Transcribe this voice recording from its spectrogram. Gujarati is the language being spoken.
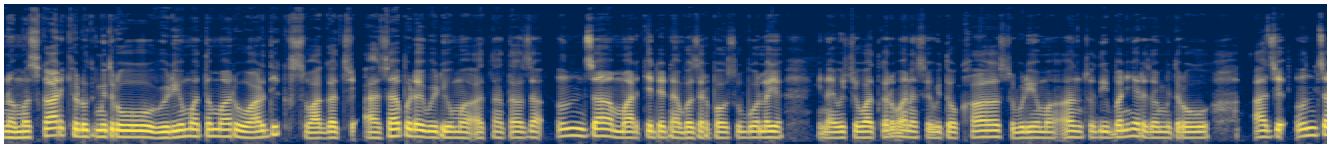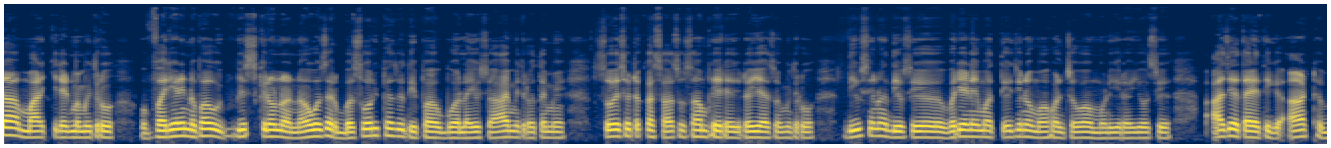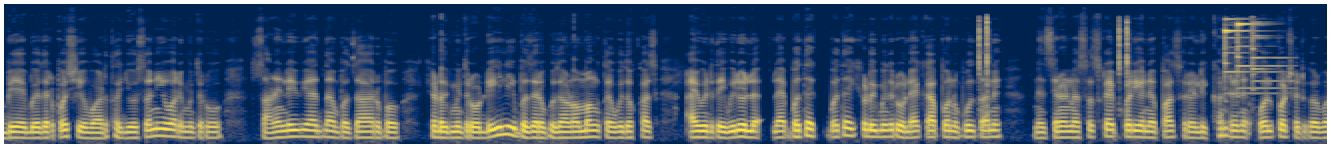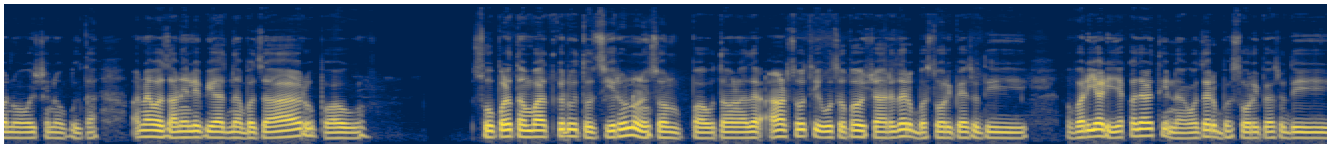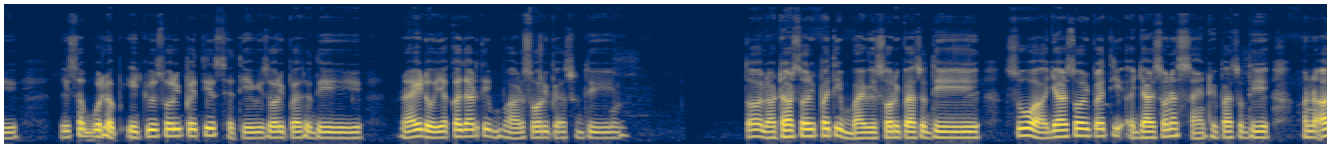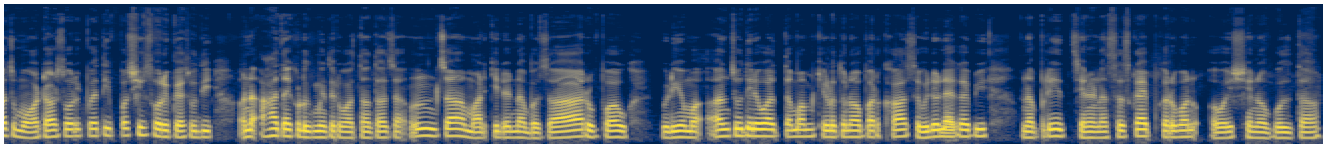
નમસ્કાર ખેડૂત મિત્રો, વિડીયોમાં તમારું હાર્દિક સ્વાગત છે. આશા પડે વિડીયોમાં આજના તાજા ઊંઝા માર્કેટના બજાર ભાવ શું બોલાય એના વિશે વાત કરવાના છે. તો ખાસ વિડીયોમાં અંત સુધી બની રહેજો મિત્રો. આજે ઊંઝા માર્કેટમાં મિત્રો, વરિયાળીનો ભાવ વીસ કિલોના નવ હજાર બસો રૂપિયા સુધી ભાવ બોલાયો છે. આ મિત્રો, તમે સો સો ટકા સાચું સાંભળી રહ્યા છો મિત્રો. દિવસેના દિવસે વરિયાળીમાં તેજીનો માહોલ જોવા મળી રહ્યો છે. આજે તારીખ આઠ બે બે હજાર પછી વાર થઈ ગયો શનિવારે મિત્રો, સાણી લેવી આજના બજાર ભાવ ખેડૂત મિત્રો ડેલી બજાર ભાવ માંગતા હોય તો ખાસ આવી રીતે વીડિયો બધા બધા ખેડૂત મિત્રો લાઈક આપવાનું ભૂલતા નહીં અને ચેનલને સબસ્ક્રાઈબ કરી અને પાછળ રહેલી ઘંટીને ઓલ પર સેટ કરવાનું અવશ્ય ન ભૂલતા. અને હવે જાણી લેવી આજના બજાર ભાવ. સૌ પ્રથમ વાત કરું તો ઝીરોનો સોન ભાવ ત્રણ હજાર આઠસોથી ઓછો ભાવ ચાર હજાર બસો રૂપિયા સુધી. વરિયાળી એક હજારથી નવ હજાર બસો રૂપિયા સુધી. હિસાબ ગુલાબ એકવીસો રૂપિયાથી સત્યાવીસો રૂપિયા સુધી. રાઈડો એક હજારથી બારસો રૂપિયા સુધી. તલ અઢારસો રૂપિયાથી બાવીસો રૂપિયા સુધી સુવા અગિયારસો રૂપિયાથી અગિયારસો ને સાઠ રૂપિયા સુધી અને અજમો અઢારસો રૂપિયાથી પચીસો રૂપિયા સુધી? અને આ ત્યાં ખેડૂત મિત્રો વાતના હતા ઊંચા માર્કેટના બજાર ભાવ. વિડીયોમાં અંત સુધી રહેવા તમામ ખેડૂતોના પર ખાસ વીડિયો લાઈક આપી અને પ્લીઝ ચેનલને સબસ્ક્રાઈબ કરવાનું અવશ્ય ન ભૂલતા.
